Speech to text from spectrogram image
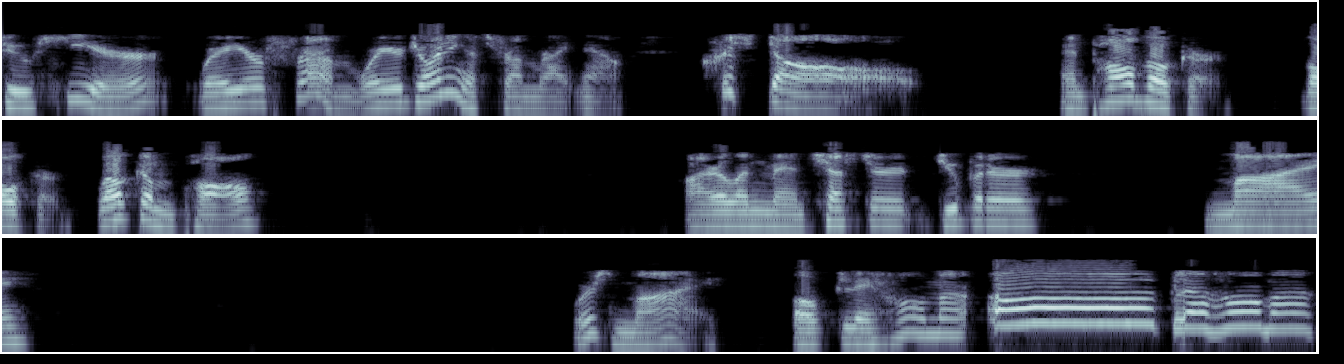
to hear where you're from, where you're joining us from right now. Crystal and Paul Volker. Volker. Welcome, Paul. Ireland, Manchester, Jupiter, my. Where's my? Oklahoma, Oklahoma.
